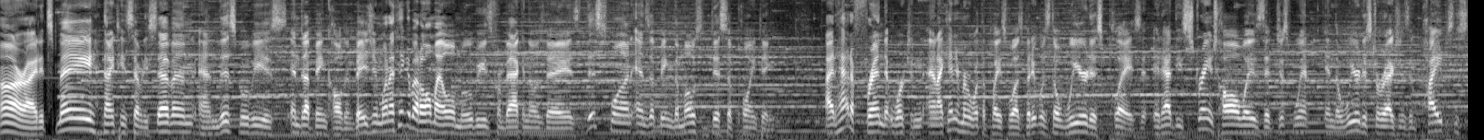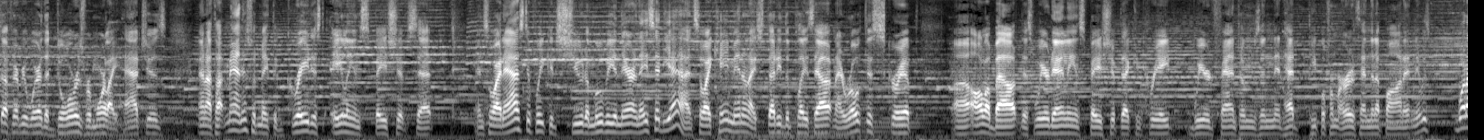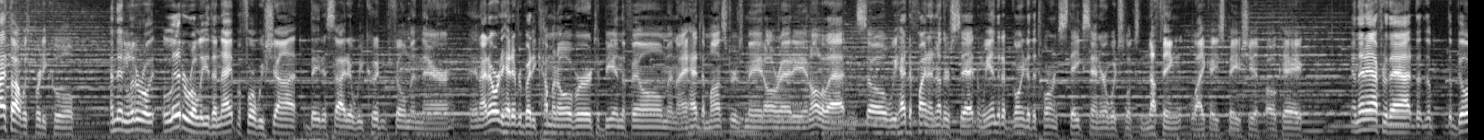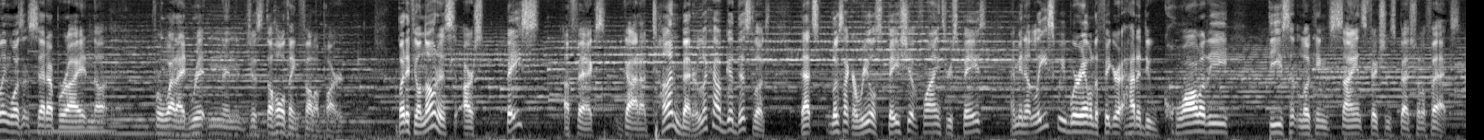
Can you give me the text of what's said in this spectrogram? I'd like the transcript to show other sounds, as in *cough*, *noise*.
All right, it's May 1977, and this movie is ended up being called Invasion. When I think about all my old movies from back in those days, this one ends up being the most disappointing. I'd had a friend that worked in, and I can't even remember what the place was, but it was the weirdest place. It, it had these strange hallways that just went in the weirdest directions, and pipes and stuff everywhere. The doors were more like hatches, and I thought, man, this would make the greatest alien spaceship set. And so I'd asked if we could shoot a movie in there, and they said yeah. And so I came in and I studied the place out, and I wrote this script uh, all about this weird alien spaceship that can create weird phantoms, and it had people from Earth ending up on it, and it was what I thought was pretty cool. And then literally, literally the night before we shot, they decided we couldn't film in there. And I'd already had everybody coming over to be in the film, and I had the monsters made already, and all of that. And so we had to find another set, and we ended up going to the Torrance Steak Center, which looks nothing like a spaceship. Okay. And then after that, the, the, the building wasn't set up right, and the, for what I'd written, and just the whole thing fell apart. But if you'll notice, our space effects got a ton better. Look how good this looks. That looks like a real spaceship flying through space. I mean, at least we were able to figure out how to do quality, decent looking science fiction special effects.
